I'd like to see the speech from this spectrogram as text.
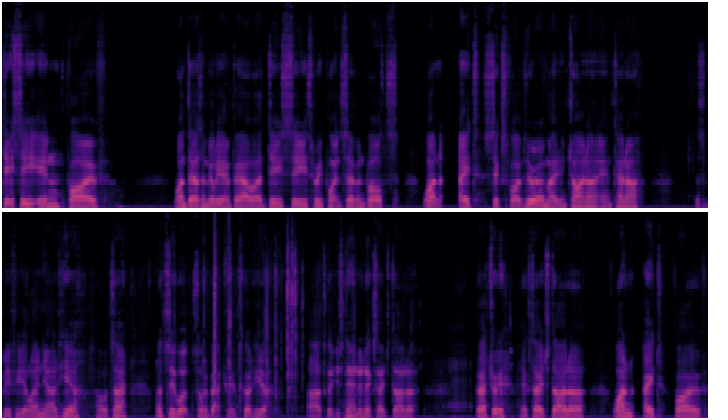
DC in 5 1000 milliamp hour, DC 3.7 volts, 18650 made in China antenna. This would be for your lanyard here, I would say. Let's see what sort of battery it's got here. Uh, it's got your standard XH data battery. XH data 185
